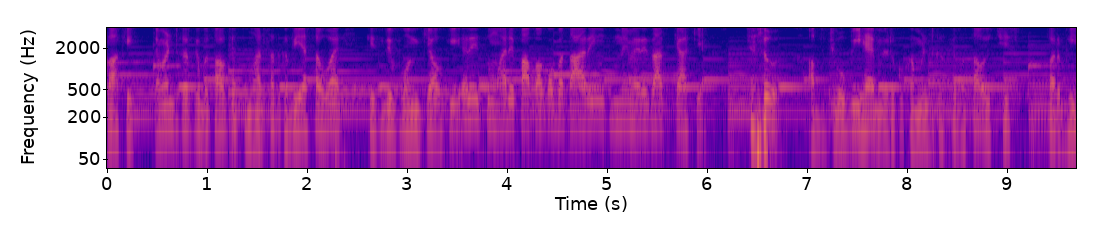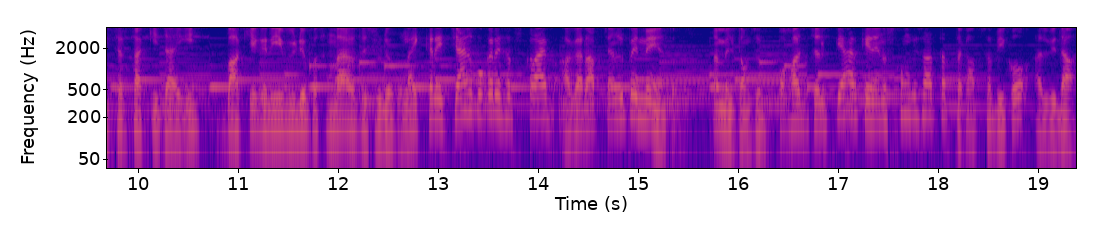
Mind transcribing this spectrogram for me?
बाकी कमेंट करके बताओ, क्या तुम्हारे साथ कभी ऐसा हुआ है? किसी ने फ़ोन किया हो कि, अरे, तुम्हारे पापा को बता रही हूँ, तुमने मेरे साथ क्या किया? चलो, अब जो भी है मेरे को कमेंट करके बताओ, इस चीज़ पर भी चर्चा की जाएगी। बाकी अगर ये वीडियो पसंद आया हो तो इस वीडियो को लाइक करें, चैनल को करें सब्सक्राइब। अगर आप चैनल पर नए हैं तो मैं मिलता हूँ बहुत जल्द प्यार के नुस्खों के साथ। तब तक आप सभी को अलविदा।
